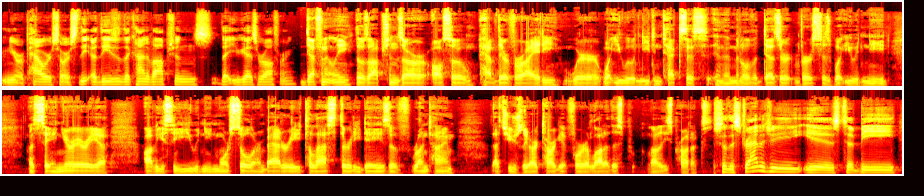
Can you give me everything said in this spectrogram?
near a power source. The, are these are the kind of options that you guys are offering? Definitely those options are also have their variety where what you would need in Texas in the middle of a desert versus what you would need let's say in your area Obviously, you would need more solar and battery to last 30 days of runtime. That's usually our target for a lot of this, a lot of these products. So the strategy is to be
